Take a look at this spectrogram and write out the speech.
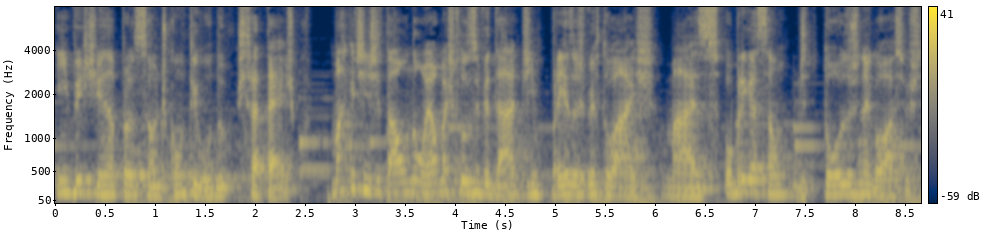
e investir na produção de conteúdo estratégico. Marketing digital não é uma exclusividade de empresas virtuais, mas obrigação de todos os negócios,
